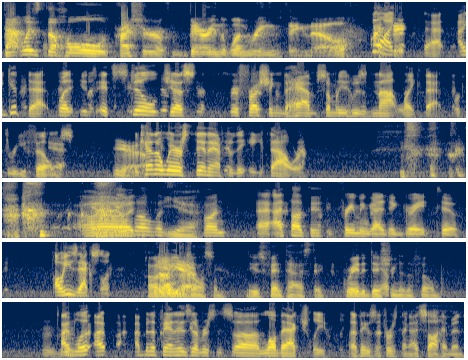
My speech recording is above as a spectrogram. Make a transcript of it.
That was the whole pressure of bearing the One Ring thing, though. No, I think. get that. I get that, but it's it's still just refreshing to have somebody who's not like that for three films. Yeah. It kind of wears thin after the eighth hour. Yeah, Uh, was yeah. fun. I, I thought the Freeman guy did great too. Oh, he's excellent. Oh no, Oh, he yeah. was awesome. He was fantastic. Great addition to the film. I've, li- I've I've been a fan of his ever since uh, Love Actually. I think it's the first thing I saw him in.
